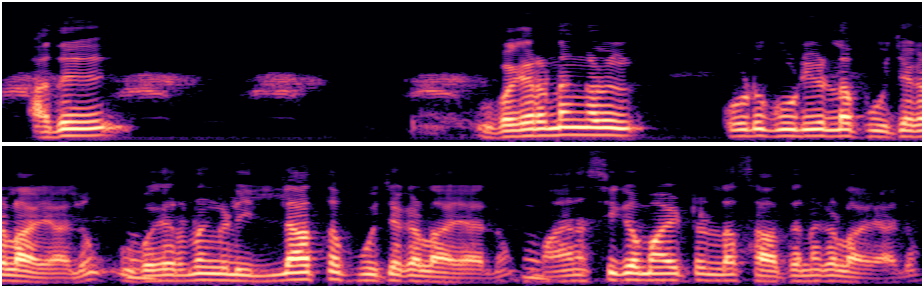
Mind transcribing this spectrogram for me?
അത് അത് ഉപകരണങ്ങളോടുകൂടിയുള്ള പൂജകളായാലും ഉപകരണങ്ങളില്ലാത്ത പൂജകളായാലും മാനസികമായിട്ടുള്ള സാധനകളായാലും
